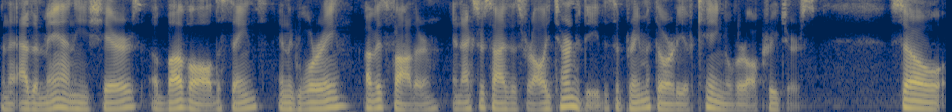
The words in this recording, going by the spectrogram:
and that as a man he shares above all the saints in the glory of his Father, and exercises for all eternity the supreme authority of King over all creatures. So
